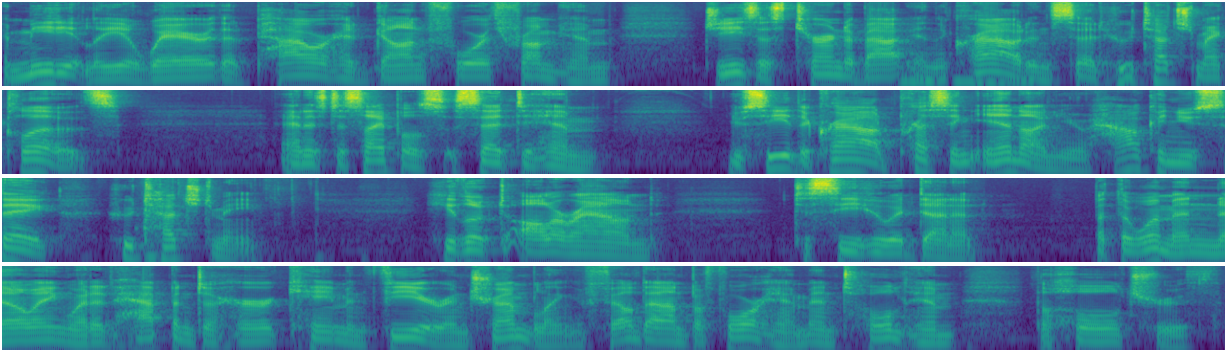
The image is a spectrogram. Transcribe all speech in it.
Immediately aware that power had gone forth from him, Jesus turned about in the crowd and said, Who touched my clothes? And his disciples said to him, You see the crowd pressing in on you. How can you say, Who touched me? He looked all around to see who had done it. But the woman, knowing what had happened to her, came in fear and trembling, fell down before him, and told him the whole truth.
